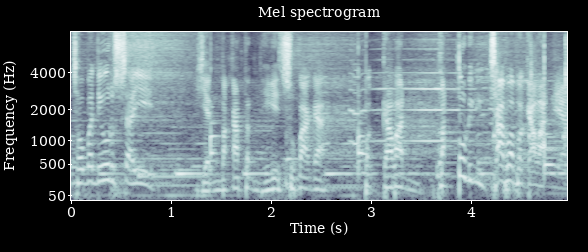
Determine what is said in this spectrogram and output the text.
coba diurus saya yen makaten ingin supaga pegawan metuning Jawa pegawan ya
